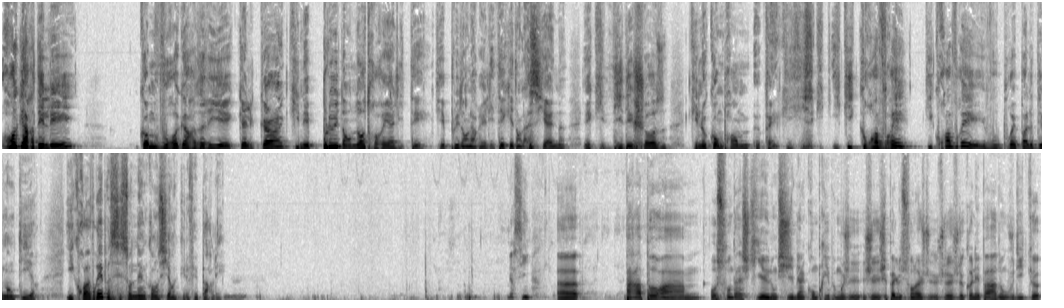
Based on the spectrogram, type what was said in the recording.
Regardez-les comme vous regarderiez quelqu'un qui n'est plus dans notre réalité, qui est plus dans la réalité, qui est dans la sienne, et qui dit des choses qu'il ne comprend, enfin, qui, qui, qui croit vrai il croit vrai, et vous ne pourrez pas le démentir. Il croit vrai parce que c'est son inconscient qui le fait parler. Merci. Euh, par rapport au sondage qu'il y a eu, donc si j'ai bien compris, moi je n'ai pas lu le sondage, je ne le connais pas, donc vous dites que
